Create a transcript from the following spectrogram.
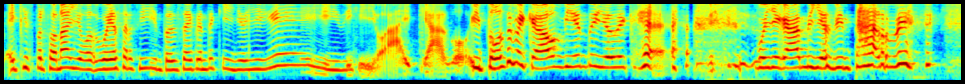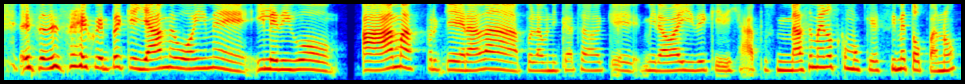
X persona, yo voy a hacer así. Entonces se da cuenta que yo llegué y dije yo, ay, ¿qué hago? Y todos se me quedaban viendo y yo de que voy llegando y ya es bien tarde. Entonces se da cuenta que ya me voy y, me, y le digo a Ama, porque era la, pues, la única chava que miraba ahí de que dije, ah, pues más o menos como que sí me topa, ¿no?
